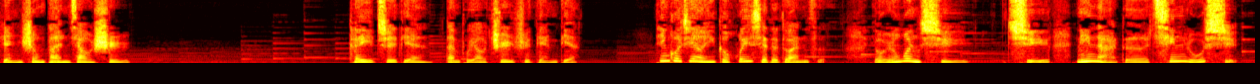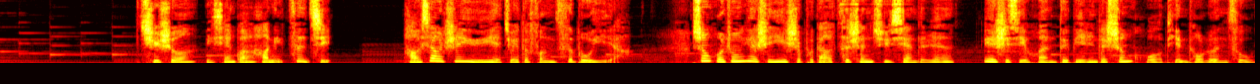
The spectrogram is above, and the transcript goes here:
人生绊脚石。可以指点，但不要指指点点。听过这样一个诙谐的段子：有人问渠，渠，你哪得清如许？渠说：“你先管好你自己。”好笑之余，也觉得讽刺不已啊！生活中越是意识不到自身局限的人，越是喜欢对别人的生活品头论足。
